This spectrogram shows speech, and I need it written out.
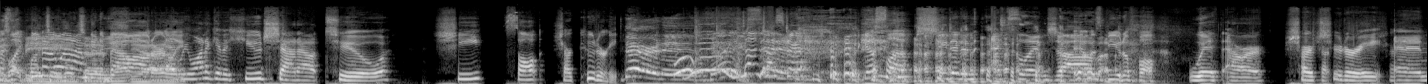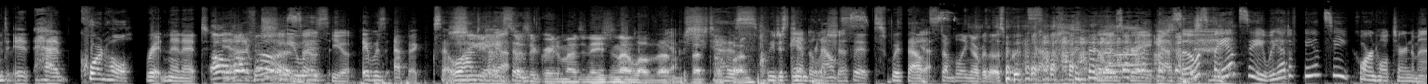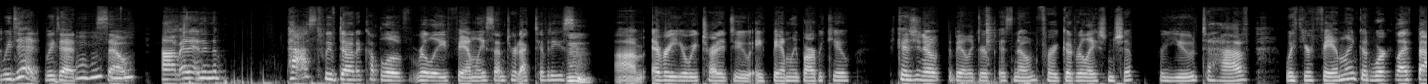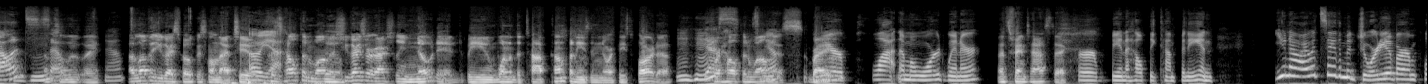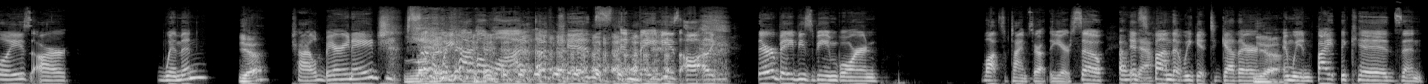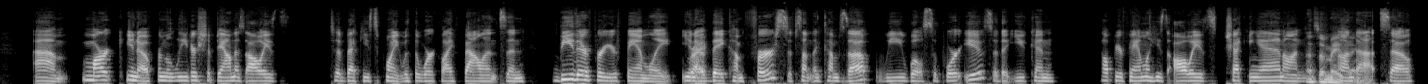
Yeah, and that I was sounds like, like you know what? table I'm going to too. bow out Yeah. and we want to give a huge shout out to She salt charcuterie. There it is. Okay. Done, Tester. Guess what? she did an excellent job. It was beautiful. with our charcuterie, and it had cornhole written in it. Oh, And how it, was, it So was cute. It was epic. So we'll have She to has get such a great imagination. I love them. Yeah, That's She so does. fun. We just can't pronounce it without Yes. stumbling over those words. But it was great. Yeah, so it was fancy. We had a fancy cornhole tournament. We did. We did. Mm-hmm, so, um, and, and in the past, we've done a couple of really family centered activities. Hmm. Um, every year, we try to do a family barbecue because, you know, the Bailey Group is known for a good relationship for you to have with your family, good work life balance. So, Absolutely. Yeah. I love that you guys focus on that too. Oh, yeah. Because health and wellness, you guys are actually noted being one of the top companies in Northeast Florida for Yes. health and Yep. wellness, right? We're a platinum award winner That's fantastic. for being a healthy company. And, you know, I would say the majority of our employees are women, Yeah. Childbearing age. Love so it. we have a lot of kids and babies. All like there are babies being born lots of times throughout the year. So Oh, it's yeah. fun that we get together Yeah. and we invite the kids. And um, Mark, you know, from the leadership down is always to Becky's point with the work life balance and be there for your family. You know, they come first. If something comes up, we will support you so that you can help your family. He's always checking in on That's amazing. on that. So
